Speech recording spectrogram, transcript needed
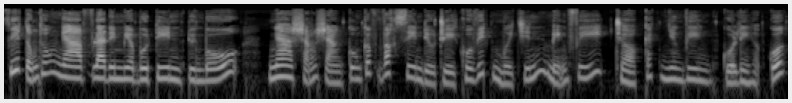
Phía Tổng thống Nga Vladimir Putin tuyên bố Nga sẵn sàng cung cấp vaccine điều trị COVID-19 miễn phí cho các nhân viên của Liên Hợp Quốc.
